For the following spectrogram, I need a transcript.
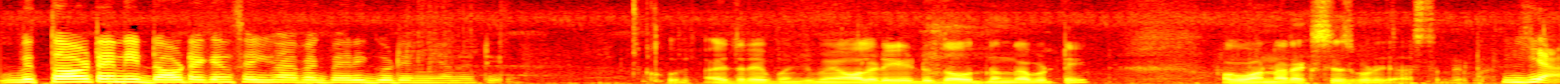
without any doubt I can say you have a very good immunity అయితే రేపు నుంచి మేము ఆల్రెడీ ఎయిట్తో అవుతున్నాం కాబట్టి ఒక వన్ అవర్ ఎక్సర్సైజ్ కూడా చేస్తాం రేపు. Yeah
